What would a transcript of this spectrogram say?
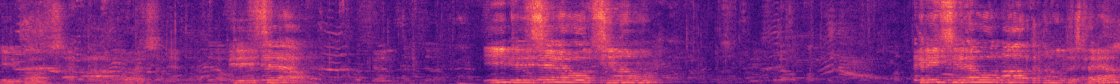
Или повече. 50 лева. И 50 лева от сина му. 30 лева от малката му дъщеря.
